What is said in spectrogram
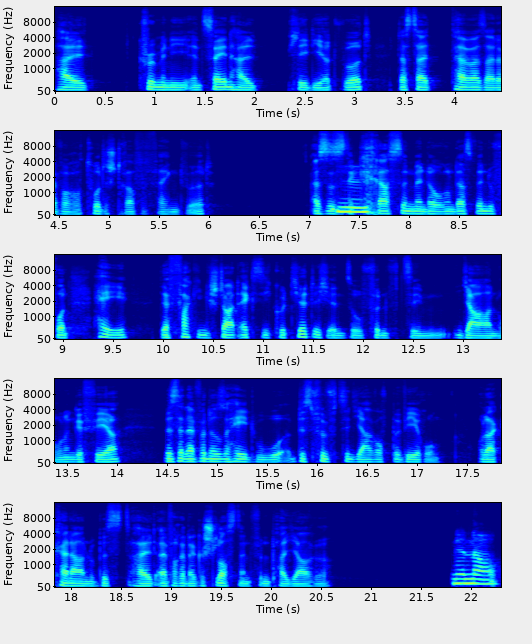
halt Criminy Insane halt plädiert wird, dass da halt teilweise halt einfach auch Todesstrafe verhängt wird. Also es ist mhm. eine krasse Minderung, dass wenn du von, hey, der fucking Staat exekutiert dich in so 15 Jahren ungefähr, bist halt einfach nur so, hey, du bist 15 Jahre auf Bewährung. Oder keine Ahnung, du bist halt einfach in der geschlossenen für ein paar Jahre. Genau.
